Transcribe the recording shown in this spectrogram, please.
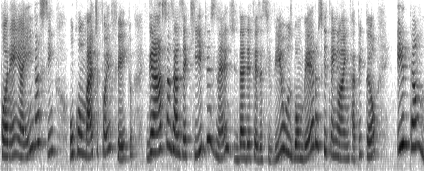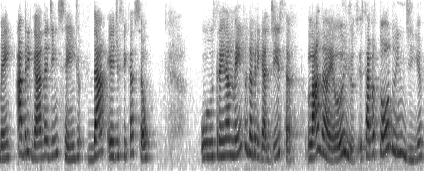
Porém, ainda assim, o combate foi feito graças às equipes né, da Defesa Civil, os bombeiros que tem lá em Capitão e também a Brigada de Incêndio da edificação. O treinamento da brigadista lá da Anjos estava todo em dia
